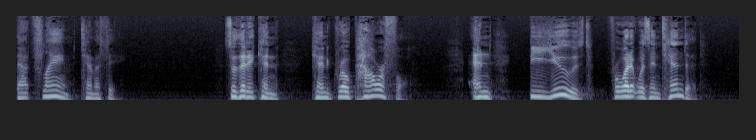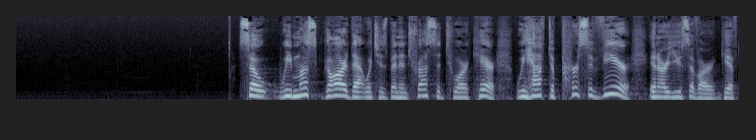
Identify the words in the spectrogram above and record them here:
that flame, Timothy, so that it can, can grow powerful and be used for what it was intended. So we must guard that which has been entrusted to our care. We have to persevere in our use of our gift.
